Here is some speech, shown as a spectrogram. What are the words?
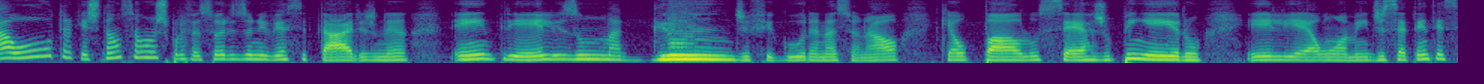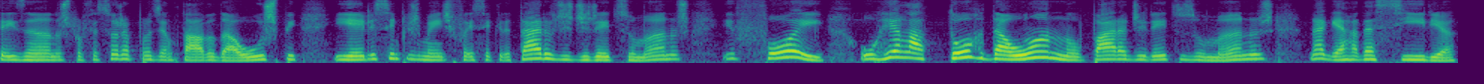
A outra questão são os professores universitários, né? entre eles uma grande figura nacional, que é o Paulo Sérgio Pinheiro. Ele é um homem de 76 anos, professor aposentado da USP, e ele simplesmente foi secretário de Direitos Humanos e foi o relator da ONU para Direitos Humanos na Guerra da Síria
